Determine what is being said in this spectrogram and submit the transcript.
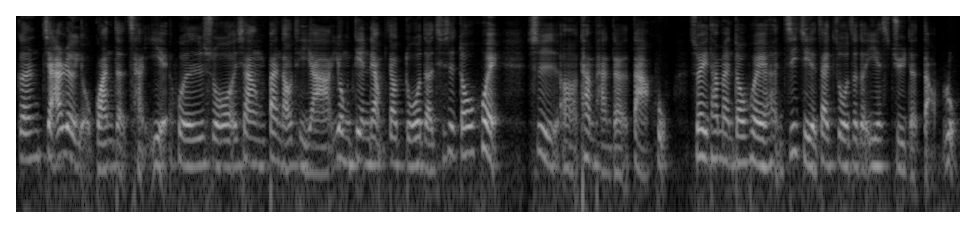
跟加热有关的产业，或者是说像半导体呀，用电量比较多的，其实都会是呃碳盘的大户，所以他们都会很积极的在做这个 ESG 的导入。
